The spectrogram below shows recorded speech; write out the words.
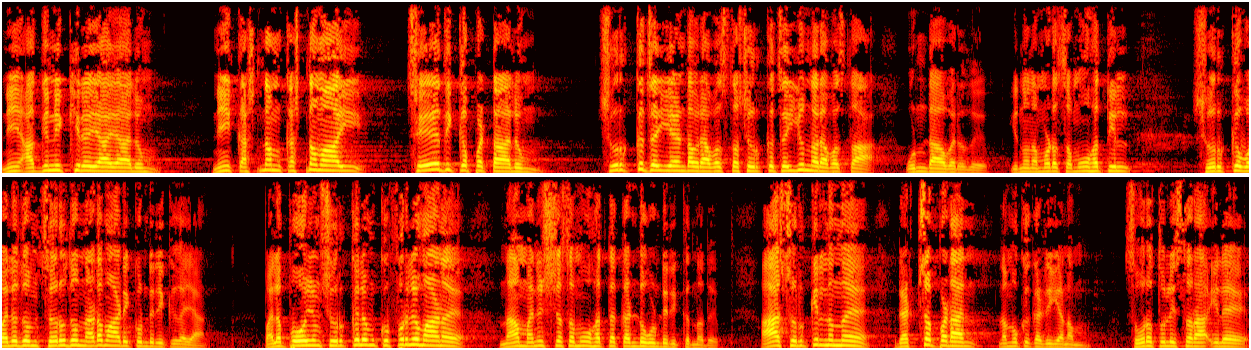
നീ അഗ്നിക്കിരയായാലും നീ കഷ്ണം കഷ്ണമായി ഛേദിക്കപ്പെട്ടാലും ചുർക്ക് ചെയ്യേണ്ട ഒരവസ്ഥ ചുർക്ക് ചെയ്യുന്നൊരവസ്ഥ ഉണ്ടാവരുത്. ഇന്ന് നമ്മുടെ സമൂഹത്തിൽ ചുർക്ക് വലുതും ചെറുതും നടമാടിക്കൊണ്ടിരിക്കുകയാണ്. പലപ്പോഴും ഷുർക്കിലും കുഫറിലുമാണ് നാം മനുഷ്യ സമൂഹത്തെ കണ്ടുകൊണ്ടിരിക്കുന്നത്. ആ ഷുർക്കിൽ നിന്ന് രക്ഷപ്പെടാൻ നമുക്ക് കഴിയണം. സൂറത്തുൽ ഇസ്രയിലെ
